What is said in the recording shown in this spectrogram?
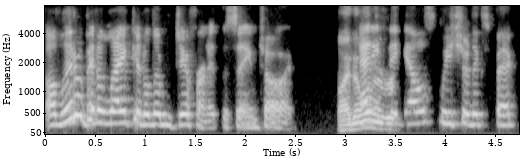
a little bit alike and a little different at the same time. I don't. Anything else we should expect?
